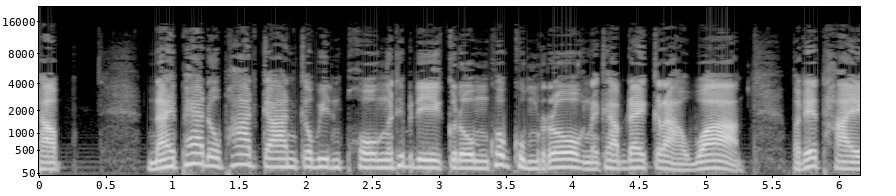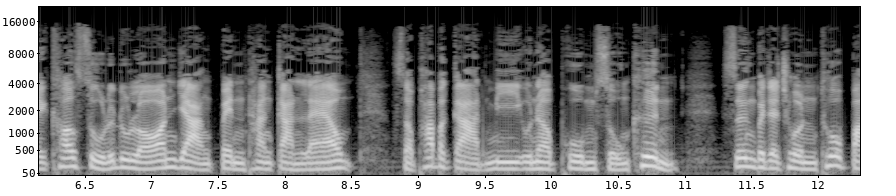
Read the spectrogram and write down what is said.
ครับ นายแพทย์โอภาสการกวินพงศ์อธิบดีกรมควบคุมโรคนะครับได้กล่าวว่า ประเทศไทยเข้าสู่ฤดูร้อนอย่างเป็นทางการแล้ว สภาพอากาศมีอุณหภูมิสูงขึ้น ซึ่งประชาชนทั่วไป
